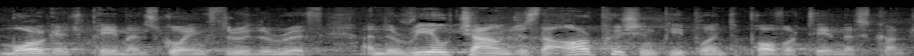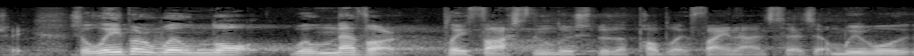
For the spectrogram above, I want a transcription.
mortgage payments going through the roof, and the real challenges that are pushing people into poverty in this country. So Labour will not, will never play fast and loose with the public finances, and we will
